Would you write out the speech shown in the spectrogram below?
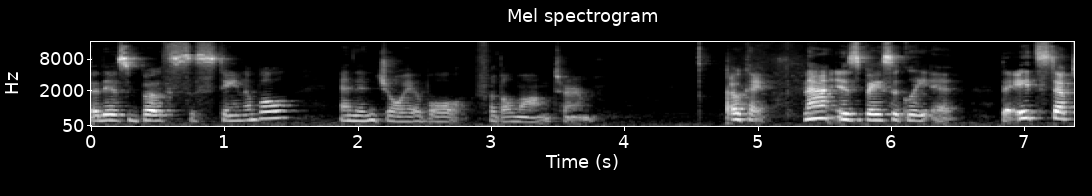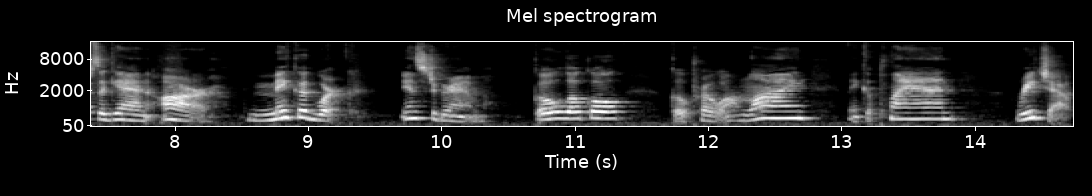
that is both sustainable and enjoyable for the long term. Okay, that is basically it. The eight steps again are make good work, Instagram, go local, go pro online, make a plan, reach out,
